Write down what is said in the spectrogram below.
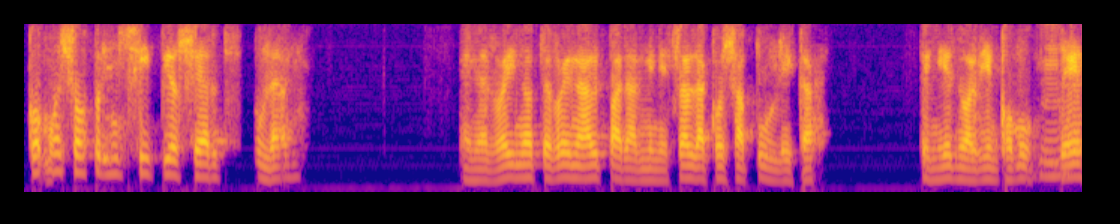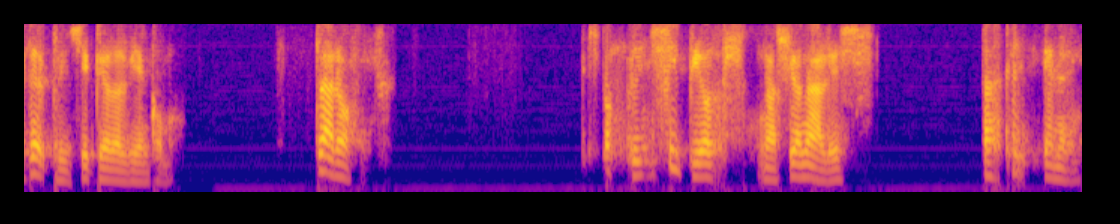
¿Cómo esos principios se articulan en el reino terrenal para administrar la cosa pública, teniendo al bien común, desde el principio del bien común? Claro, estos principios nacionales también tienen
